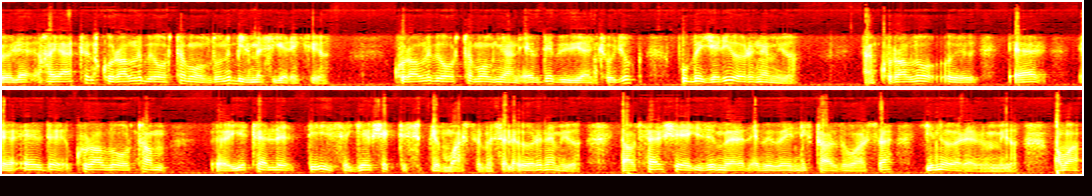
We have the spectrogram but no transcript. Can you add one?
böyle hayatın kurallı bir ortam olduğunu bilmesi gerekiyor. Kurallı bir ortam olmayan evde büyüyen çocuk bu beceriyi öğrenemiyor. Yani kurallı e, eğer e, evde kurallı ortam e, yeterli değilse, gevşek disiplin varsa mesela öğrenemiyor. Yahut her şeye izin veren ebeveynlik tarzı varsa yine öğrenemiyor. Ama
